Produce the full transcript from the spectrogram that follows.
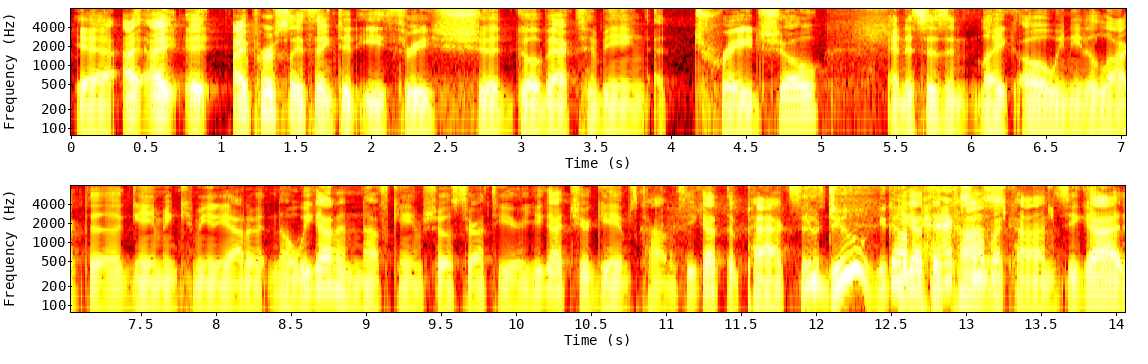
yeah i i it, i personally think that e3 should go back to being a trade show and this isn't like oh we need to lock the gaming community out of it no we got enough game shows throughout the year you got your gamescoms you got the paxes You do. You got you got the PAXs. Comic Cons. You got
